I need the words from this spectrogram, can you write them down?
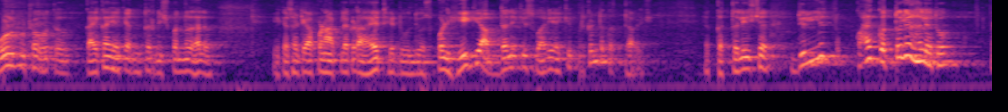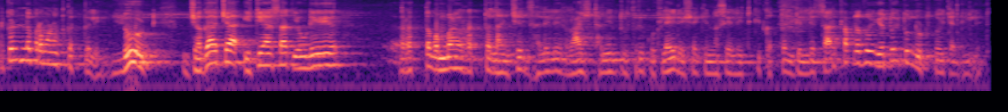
कोण कुठं होतं काय काय याच्यानंतर निष्पन्न झालं याच्यासाठी आपण आपल्याकडं आहेत हे दोन दिवस. पण ही जी अब्दालीची स्वारी आहे की प्रचंड कत्ताळी या कत्तलीच्या दिल्लीत काय कत्तली झाले तो? प्रचंड प्रमाणात कत्तली. लूट जगाच्या इतिहासात एवढे रक्तबंबाळ रक्त लांछित झालेली राजधानी दुसरी कुठल्याही देशाची नसेल इतकी कत्तल दिल्लीत. सारखा आपला जो येतोय तो लुटतोय त्या दिल्लीत.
